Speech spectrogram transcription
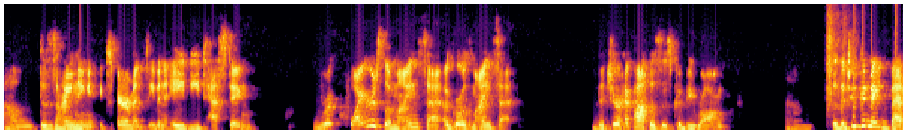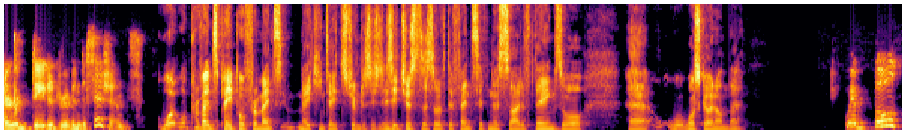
um, designing experiments, even A B testing requires the mindset, a growth mindset, that your hypothesis could be wrong. Um, so that you can make better data driven decisions. What what prevents people from making data driven decisions? Is it just the sort of defensiveness side of things, or uh, what's going on there? We have both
